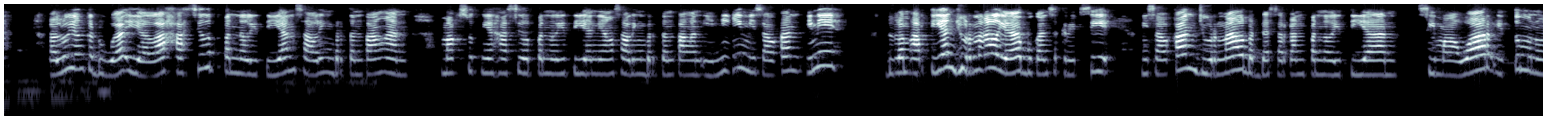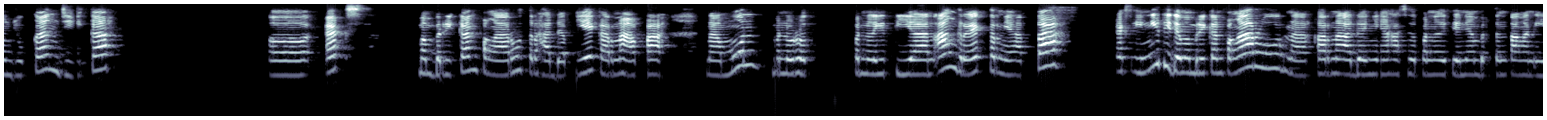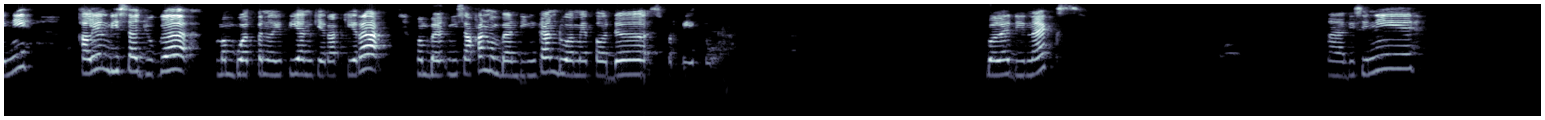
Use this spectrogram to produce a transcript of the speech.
Lalu yang kedua ialah hasil penelitian saling bertentangan. Maksudnya hasil penelitian yang saling bertentangan ini misalkan ini dalam artian jurnal ya, bukan skripsi. Misalkan jurnal berdasarkan penelitian si Mawar itu menunjukkan jika uh, X memberikan pengaruh terhadap Y karena apa. Namun menurut penelitian anggrek ternyata X ini tidak memberikan pengaruh. Nah, karena adanya hasil penelitian yang bertentangan ini, kalian bisa juga membuat penelitian kira-kira misalkan membandingkan dua metode seperti itu. Boleh di next. Nah, di sini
